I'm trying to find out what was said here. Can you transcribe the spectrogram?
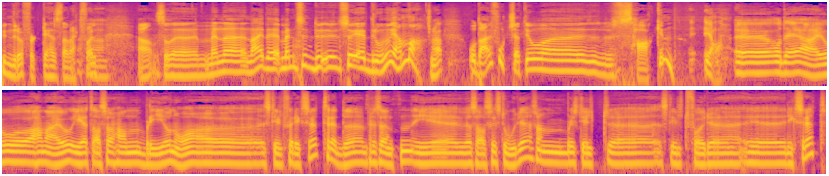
140 hester i hvert fall. Ja. Ja, så det, men eh, nei, det, men så, du, så jeg dro nå hjem, da. Ja. Og der fortsetter jo eh, saken. Ja, øh, og det er jo Han er jo i et Altså, han blir jo nå øh, stilt for riksrett. Tredje presidenten i USAs historie som blir stilt, øh, stilt for øh, riksrett.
